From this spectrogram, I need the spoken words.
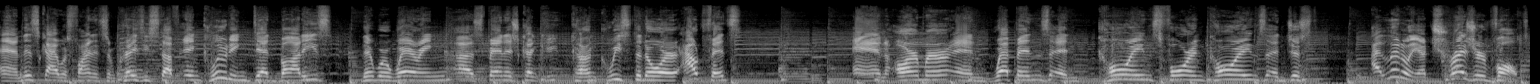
And this guy was finding some crazy stuff, including dead bodies that were wearing uh, Spanish conquistador outfits, and armor, and weapons, and coins, foreign coins, and just I, literally a treasure vault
